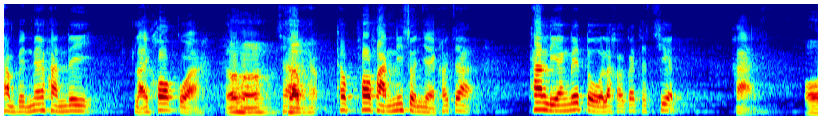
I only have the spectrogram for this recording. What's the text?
ทำเป็นแม่พันธุ์ได้หลายข้อกว่าอ่าฮะใช่ครับ ถ้าพ่อพันธุ์นี่ส่วนใหญ่เขาจะ ถ้าเลี้ยงได้โตแล้วเขาก็จะเชือดขาย อ๋อ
